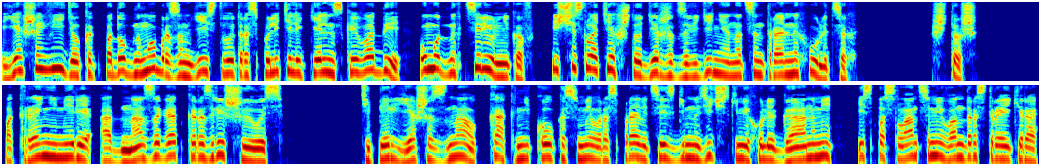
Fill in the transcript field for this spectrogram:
Яша видел, как подобным образом действуют распылители кельнской воды у модных цирюльников из числа тех, что держат заведения на центральных улицах. Что ж, по крайней мере, одна загадка разрешилась. Теперь Яша знал, как Николка сумел расправиться и с гимназическими хулиганами, и с посланцами Вандерстрейкера,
